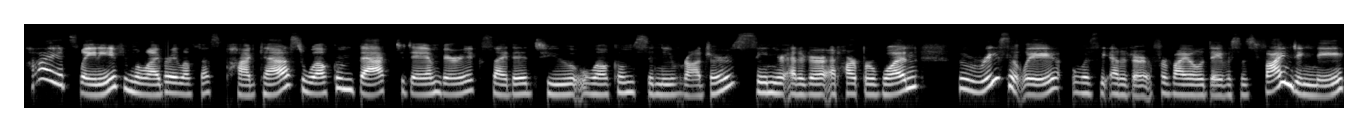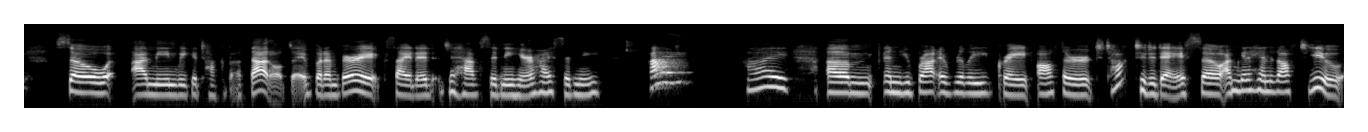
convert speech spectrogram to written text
Hi, it's Lainey from the Library Love Fest podcast. Welcome back. Today I'm very excited to welcome Sydney Rogers, senior editor at HarperOne, who recently was the editor for Viola Davis's Finding Me. So, I mean, we could talk about that all day, but I'm very excited to have Sydney here. Hi, Sydney. Hi. Hi. Um, and you brought a really great author to talk to today. So I'm going to hand it off to you.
